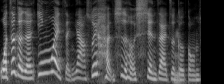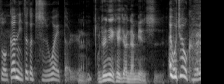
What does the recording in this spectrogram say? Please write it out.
我这个人因为怎样，所以很适合现在这个工作，嗯、跟你这个职位的人、嗯。我觉得你也可以叫人家面试。哎、欸，我觉得我可以。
